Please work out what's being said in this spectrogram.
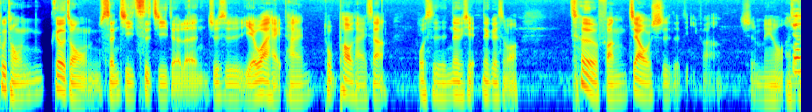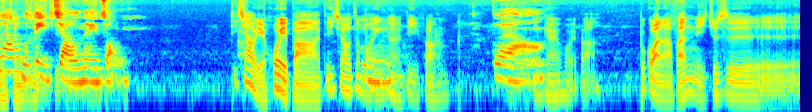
不同各种神奇刺激的人，就是野外海滩、炮台上，或是那些那个什么侧房教室的地方是没有，就像什么地窖那种，地窖也会吧？地窖这么阴暗的地方，嗯、对啊，应该会吧。不管了，反正你就是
